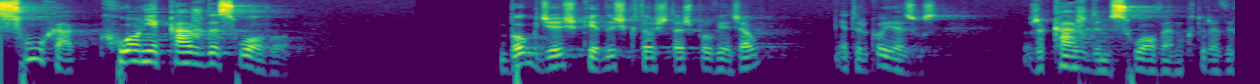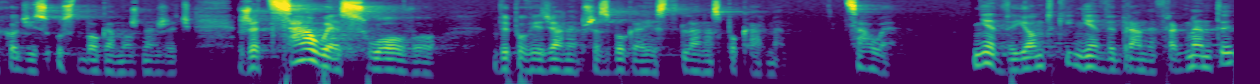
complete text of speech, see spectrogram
słucha, chłonie każde słowo. Bo gdzieś kiedyś ktoś też powiedział, nie tylko Jezus, że każdym słowem, które wychodzi z ust Boga, można żyć, że całe słowo wypowiedziane przez Boga jest dla nas pokarmem. Całe. Nie wyjątki, nie wybrane fragmenty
